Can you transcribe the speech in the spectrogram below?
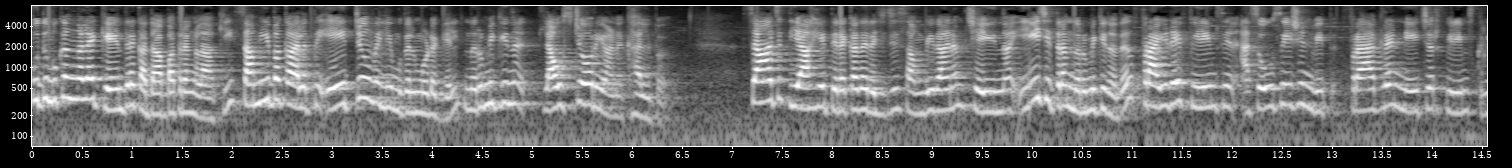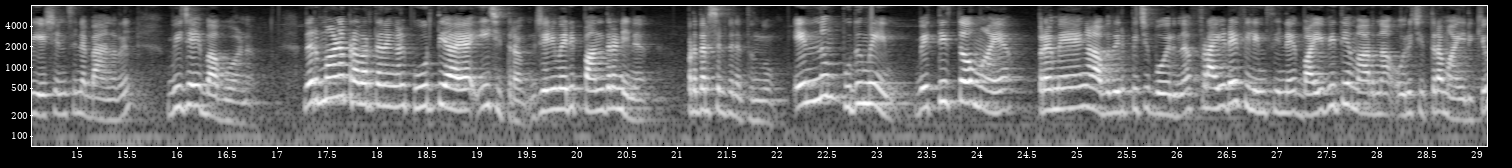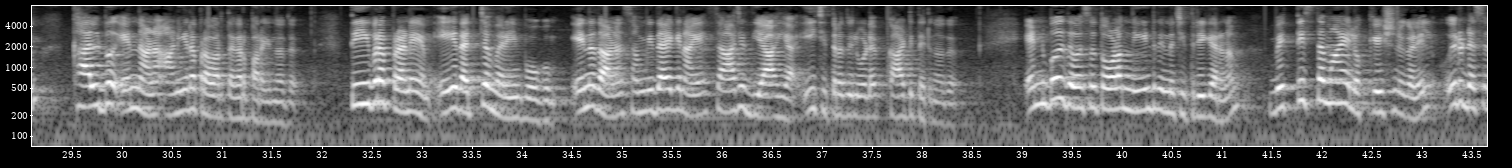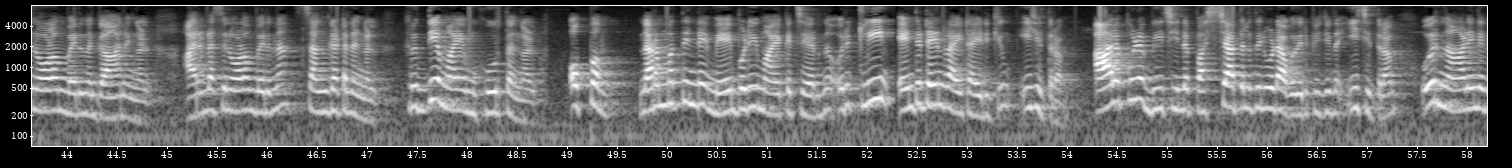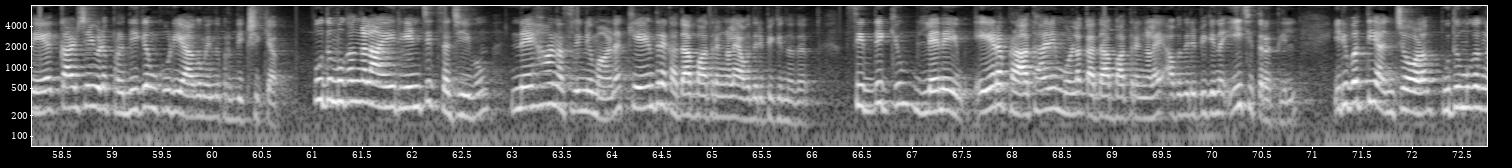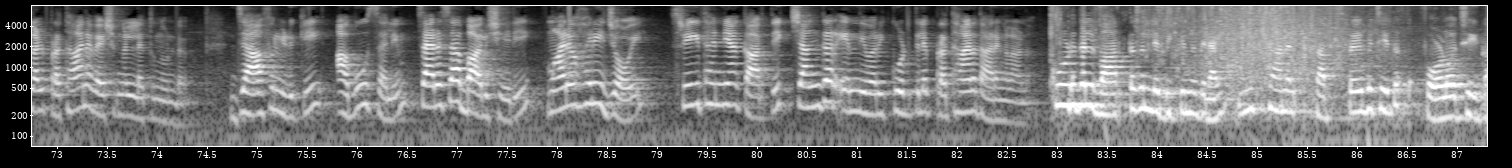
പുതുമുഖങ്ങളെ കേന്ദ്ര കഥാപാത്രങ്ങളാക്കി സമീപകാലത്ത് ഏറ്റവും വലിയ മുതൽ മുടക്കിൽ നിർമ്മിക്കുന്ന ലവ് സ്റ്റോറിയാണ് ഖൽബ്. സാജിദ് യാഹെ തിരക്കഥ രചിച്ച് സംവിധാനം ചെയ്യുന്ന ഈ ചിത്രം നിർമ്മിക്കുന്നത് Friday films in association with fragrant nature films ക്രിയേഷൻസിന്റെ ബാനറിൽ വിജയ് ബാബുവാണ്. നിർമ്മാണ പ്രവർത്തനങ്ങൾ പൂർത്തിയായ ഈ ചിത്രം ജനുവരി പന്ത്രണ്ടിന് പ്രദർശനത്തിനെത്തുന്നു. എന്നും പുതുമയും വ്യത്യസ്തവുമായ പ്രമേയങ്ങൾ അവതരിപ്പിച്ചു പോരുന്ന ഫ്രൈഡേ ഫിലിംസിന്റെ വൈവിധ്യമാർന്ന ഒരു ചിത്രമായിരിക്കും ഖൽബ് എന്നാണ് അണിയറ പ്രവർത്തകർ പറയുന്നത്. തീവ്ര പ്രണയം ഏതറ്റം വരെയും പോകും എന്നതാണ് സംവിധായകനായ സാജിദ് യാഹ്യ ഈ ചിത്രത്തിലൂടെ കാട്ടിത്തരുന്നത്. എൺപത് ദിവസത്തോളം നീണ്ടുനിന്ന ചിത്രീകരണം വ്യത്യസ്തമായ ലൊക്കേഷനുകളിൽ ഒരു ഡസനോളം വരുന്ന ഗാനങ്ങൾ അര ഡസനോളം വരുന്ന സംഘടനകൾ ഹൃദ്യമായ മുഹൂർത്തങ്ങൾ ഒപ്പം നർമ്മത്തിന്റെ മേമ്പൊടിയുമായൊക്കെ ചേർന്ന് ഒരു ക്ലീൻ എന്റർടൈനർ ആയിട്ടായിരിക്കും ഈ ചിത്രം. ആലപ്പുഴ ബീച്ചിന്റെ പശ്ചാത്തലത്തിലൂടെ അവതരിപ്പിക്കുന്ന ഈ ചിത്രം ഒരു നാടിന്റെ നേർക്കാഴ്ചയുടെ പ്രതീകം കൂടിയാകുമെന്ന് പ്രതീക്ഷിക്കാം. പുതുമുഖങ്ങളായ രഞ്ജിത്ത് സജീവും നേഹ നസ്ലിനുമാണ് കേന്ദ്ര കഥാപാത്രങ്ങളെ അവതരിപ്പിക്കുന്നത്. സിദ്ദിഖും ലെനയും ഏറെ പ്രാധാന്യമുള്ള കഥാപാത്രങ്ങളെ അവതരിപ്പിക്കുന്ന ഈ ചിത്രത്തിൽ ഇരുപത്തിയഞ്ചോളം പുതുമുഖങ്ങൾ പ്രധാന വേഷങ്ങളിലെത്തുന്നുണ്ട്. ജാഫർ ഇടുക്കി അബു സലിം സരസ ബാലുശ്ശേരി മനോഹരി ജോയ് ശ്രീധന്യ കാർത്തിക് ശങ്കർ എന്നിവർ ഇക്കൂട്ടത്തിലെ പ്രധാന താരങ്ങളാണ്. കൂടുതൽ വാർത്തകൾ ലഭിക്കുന്നതിനായി ഈ ചാനൽ സബ്സ്ക്രൈബ് ചെയ്ത് ഫോളോ ചെയ്യുക.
